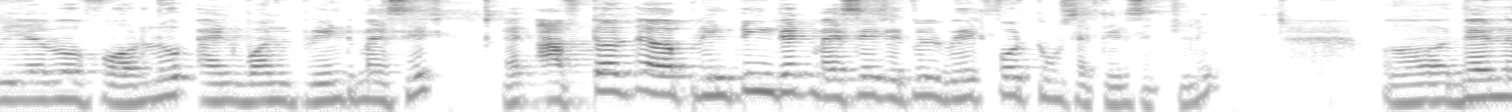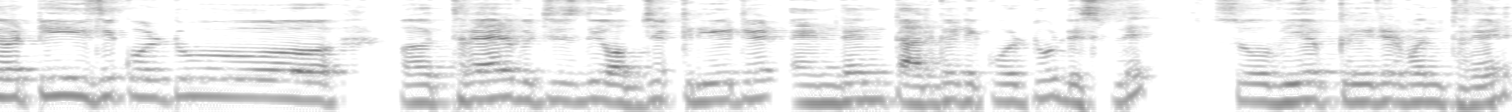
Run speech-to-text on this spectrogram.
we have a for loop and one print message. And after the printing that message, it will wait for two seconds actually. Uh, then uh, t is equal to uh, thread which is the object created and then target equal to display. So we have created one thread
